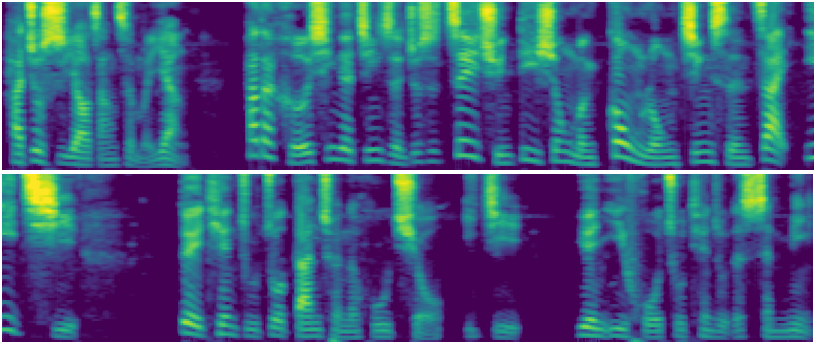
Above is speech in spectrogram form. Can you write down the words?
它就是要长怎么样。它的核心的精神就是这一群弟兄们共荣精神在一起，对天主做单纯的呼求，以及愿意活出天主的生命。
